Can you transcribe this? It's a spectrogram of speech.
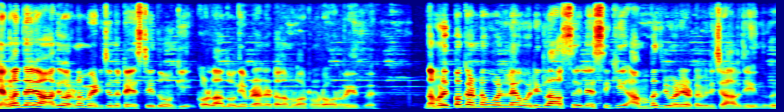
ഞങ്ങൾ എന്തായാലും ആദ്യം ഒരെണ്ണം മേടിച്ചൊന്ന് ടേസ്റ്റ് ചെയ്ത് നോക്കി. കൊള്ളാൻ തോന്നിയപ്പോഴാണ് കേട്ടോ നമ്മൾ ഒരെണ്ണം ഓർഡർ ചെയ്തത്. നമ്മളിപ്പോൾ കണ്ട പോലെ ഒരു ഗ്ലാസ് ലസ്സിക്ക് അമ്പത് രൂപയാണ് കേട്ടോ ഇവർ ചാർജ് ചെയ്യുന്നത്.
